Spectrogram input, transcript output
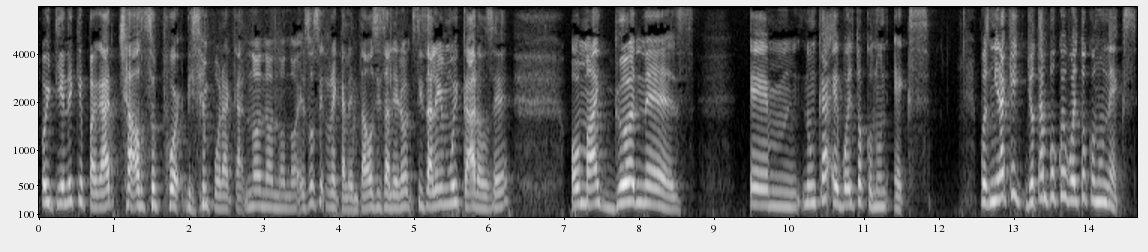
hoy tiene que pagar child support, dicen por acá. No, no, no, no, esos recalentados sí salieron, sí salen muy caros, ¿eh? Oh my goodness. Em, nunca he vuelto con un ex. Pues mira que yo tampoco he vuelto con un ex.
